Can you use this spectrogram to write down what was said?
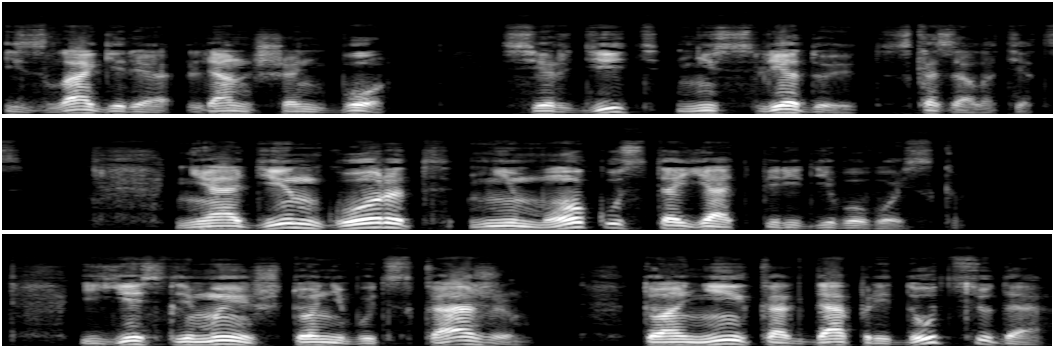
из лагеря Ляншаньбо сердить не следует, сказал отец. Ни один город не мог устоять перед его войском. И если мы что-нибудь скажем, то они, когда придут сюда,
